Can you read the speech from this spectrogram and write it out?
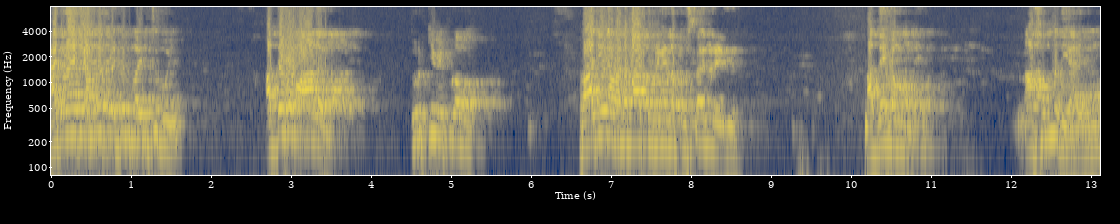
ആയിരത്തി തൊള്ളായിരത്തി അമ്പത്തി എട്ടിൽ മരിച്ചുപോയി അദ്ദേഹമാണ് തുർക്കി വിപ്ലവം പ്രാചീന മലബാർ തുടങ്ങിയുള്ള പുസ്തകങ്ങൾ എഴുതിയത്. അദ്ദേഹം അഹമ്മദിയായിരുന്നു.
